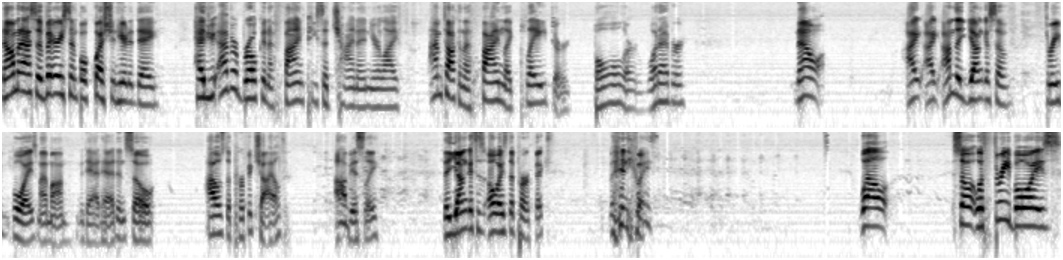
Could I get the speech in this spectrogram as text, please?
Now, I'm going to ask a very simple question here today. Have you ever broken a fine piece of china in your life? I'm talking a fine, like, plate or bowl or whatever. Now, I, I, I'm the youngest of three boys my mom and dad had, and so I was the perfect child, obviously. The youngest is always the perfect. But, anyways. Well, so with three boys,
